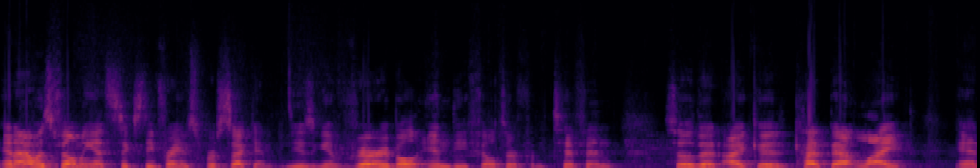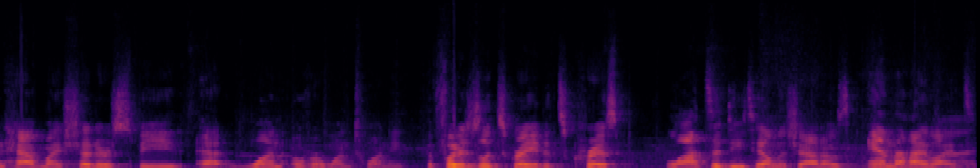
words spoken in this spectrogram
and I was filming at 60 frames per second using a variable ND filter from Tiffen so that I could cut that light and have my shutter speed at 1 over 120. The footage looks great, it's crisp, lots of detail in the shadows and the highlights.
